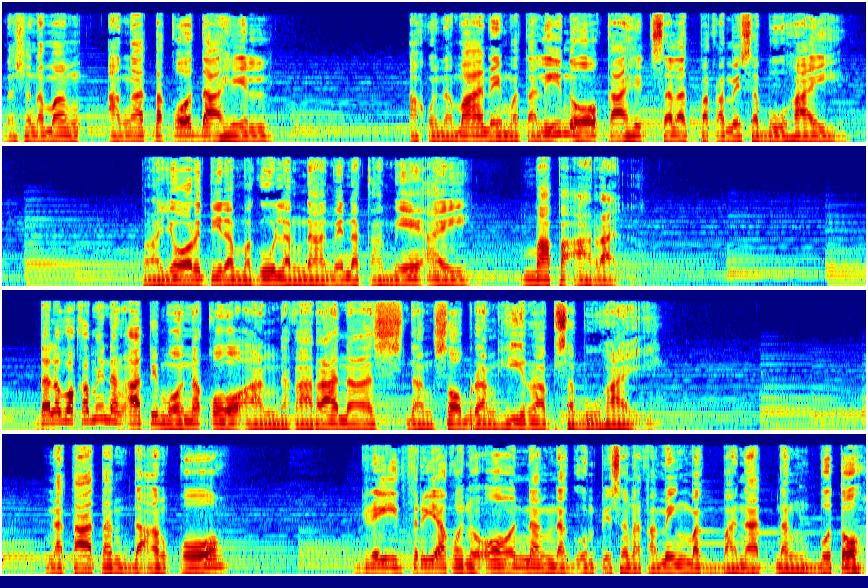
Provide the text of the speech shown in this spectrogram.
Na siya namang angat ako dahil ako naman ay matalino kahit salat pa kami sa buhay. Priority ng magulang namin na kami ay mapaaral. Dalawa kami ng ate Mona ko ang nakaranas ng sobrang hirap sa buhay. Natatandaan ko, grade 3 ako noon nang nag-umpisa na kaming magbanat ng buto.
